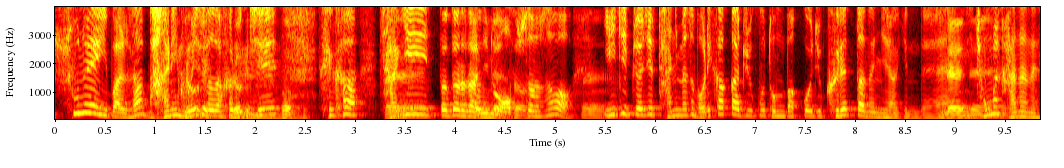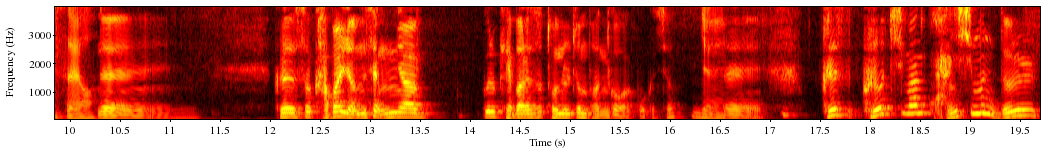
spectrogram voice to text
순회 이발사 많이 모있어서 그렇지. 그러니까 자기 네. 떠돌아다니면서 없어서 네. 이집 저집 다니면서 머리 깎아주고 돈 받고 좀 그랬다는 이야기인데 네, 네. 정말 가난했어요. 네. 그래서 가발 염색약을 개발해서 돈을 좀 번 것 같고 그렇죠. 네. 그래서 그렇지만 관심은 늘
